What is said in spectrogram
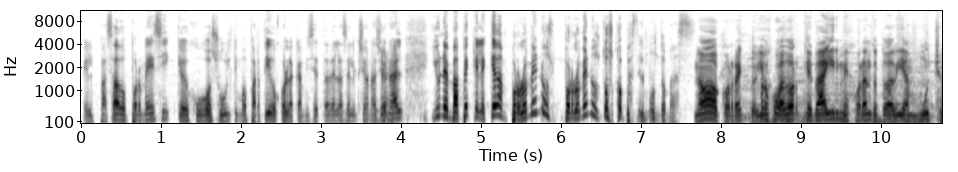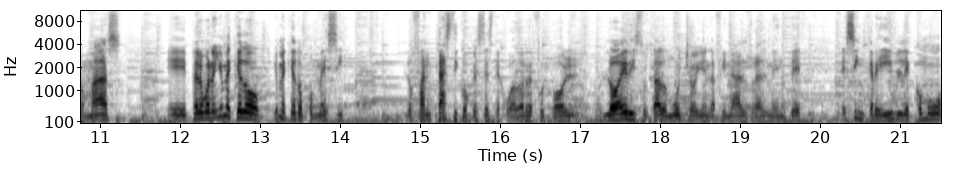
El pasado por Messi, que hoy jugó su último partido con la camiseta de la selección nacional, y un Mbappé que le quedan por lo menos, por lo menos dos copas del mundo más. No, correcto. Y un jugador que va a ir mejorando todavía mucho más. Eh, pero bueno, yo me quedo, yo me quedo con Messi. Lo fantástico que es este jugador de fútbol. Lo he disfrutado mucho hoy en la final, realmente es increíble cómo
